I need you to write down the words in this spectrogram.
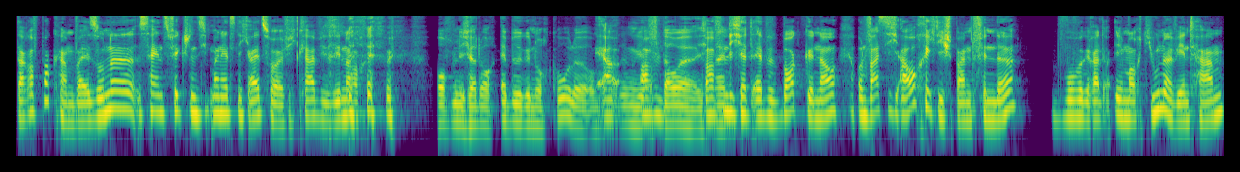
darauf Bock haben, weil so eine Science Fiction sieht man jetzt nicht allzu häufig. Klar, wir sehen auch, Hoffentlich hat auch Apple genug Kohle, um Ja, irgendwie auf Dauer. Ich hoffentlich hat Apple Bock, genau. Und was ich auch richtig spannend finde, wo wir gerade eben auch Dune erwähnt haben,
